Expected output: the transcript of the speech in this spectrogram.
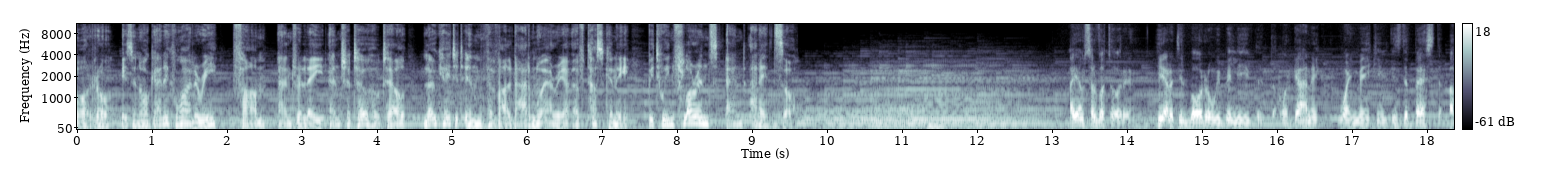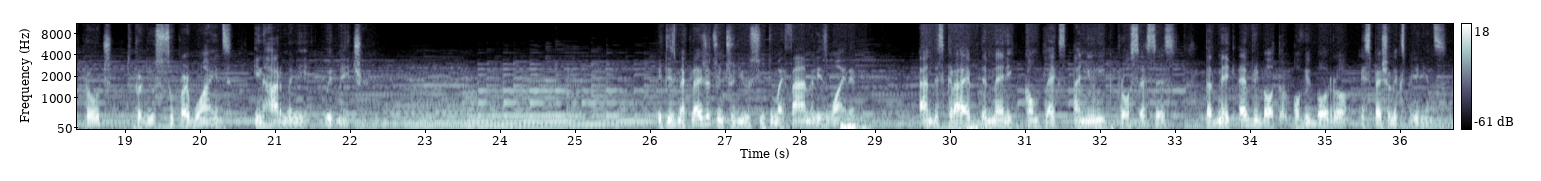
Borro is an organic winery, farm, and Relais and Châteaux hotel located in the Valdarno area of Tuscany between Florence and Arezzo. I am Salvatore. Here at Il Borro we believe that organic winemaking is the best approach to produce superb wines in harmony with nature. It is my pleasure to introduce you to my family's winery and describe the many complex and unique processes that make every bottle of Il Borro a special experience.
